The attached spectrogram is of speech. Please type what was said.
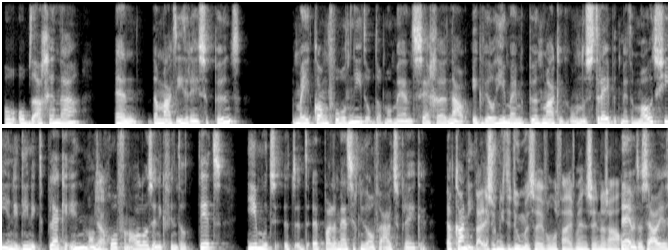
op de agenda. En dan maakt iedereen zijn punt. Maar je kan bijvoorbeeld niet op dat moment zeggen... nou, ik wil hiermee mijn punt maken. Ik onderstreep het met een motie en die dien ik ter plekke in. Want Ja. ik hoor van alles en ik vind dat dit... hier moet het, het, het parlement zich nu over uitspreken. Dat kan niet. Dat is ook niet te doen met 705 mensen in een zaal. Nee, want dan zou je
